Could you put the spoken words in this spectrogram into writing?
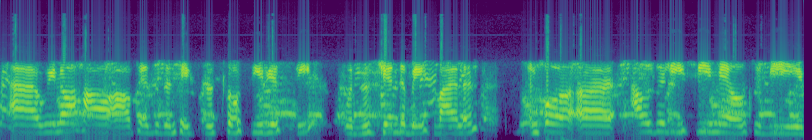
Uh, we know how our president takes this so seriously with this gender-based violence. And for uh, elderly female to be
